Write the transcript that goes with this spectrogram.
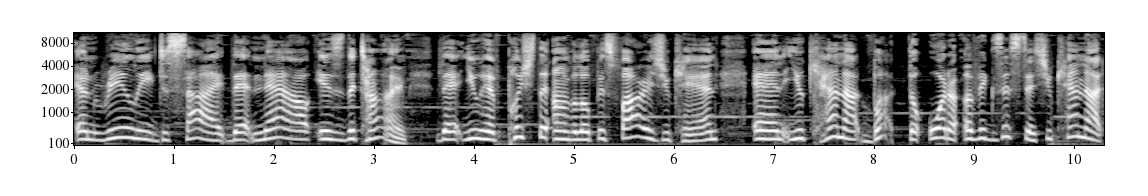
and really decide that now is the time that you have pushed the envelope as far as you can and you cannot buck the order of existence. You cannot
